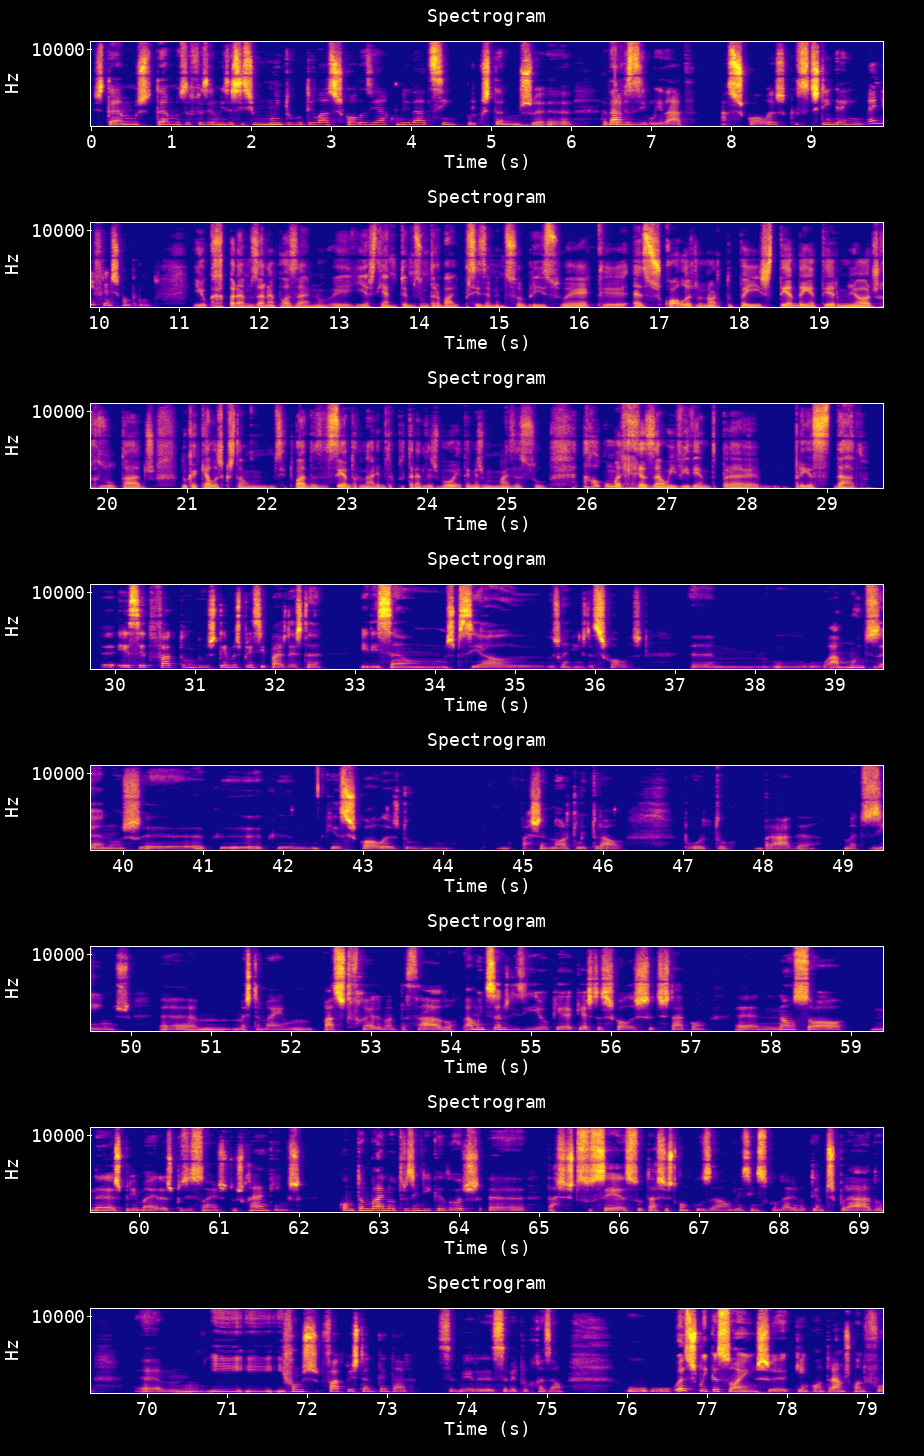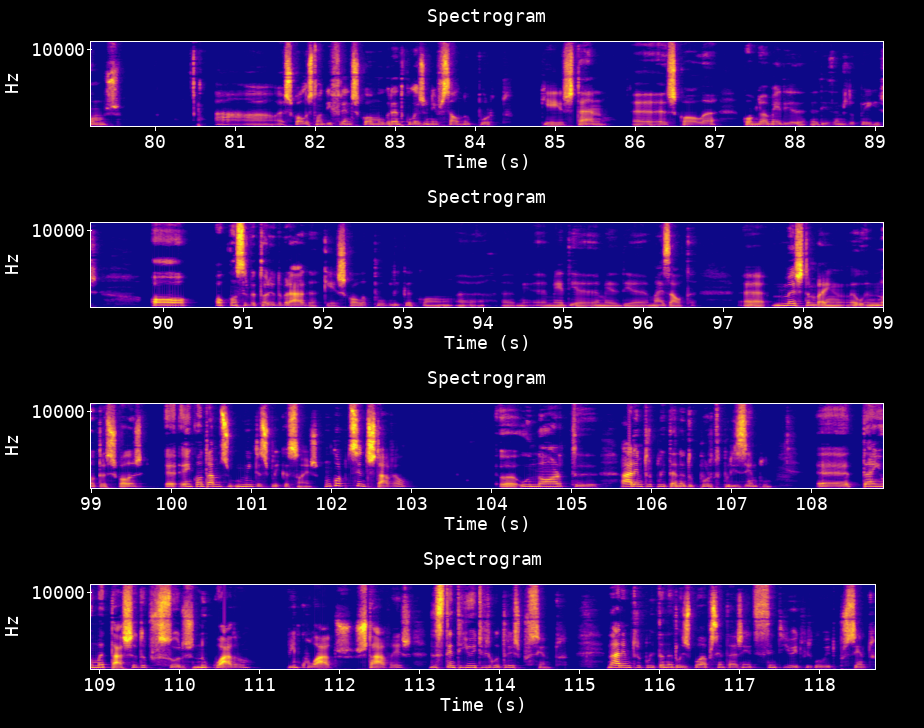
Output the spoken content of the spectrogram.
estamos, estamos a fazer um exercício muito útil às escolas e à comunidade, sim, porque estamos a, a dar visibilidade às escolas que se distinguem em diferentes componentes. E o que reparamos ano após ano, e este ano temos um trabalho precisamente sobre isso, é que as escolas no norte do país tendem a ter melhores resultados do que aquelas que estão situadas a centro, na área metropolitana de Lisboa e até mesmo mais a sul. Há alguma razão evidente para, para esse dado? Esse é de facto um dos temas principais desta edição especial dos rankings das escolas. Um, o, o, há muitos anos uh, que, que, que, as escolas do faixa norte litoral, Porto, Braga, Matozinhos, uh, mas também Passos de Ferreira no ano passado, há muitos anos dizia eu que, que estas escolas se destacam uh, não só nas primeiras posições dos rankings, como também noutros indicadores, uh, taxas de sucesso, taxas de conclusão do ensino secundário no tempo esperado, um, e, e, e, fomos, de facto, este ano tentar saber, saber por que razão. O, o, as explicações uh, que encontramos quando fomos às escolas tão diferentes como o Grande Colégio Universal no Porto, que é este ano a escola com a melhor média de exames do país, ou ao Conservatório de Braga, que é a escola pública com a, a, média, a média mais alta. Uh, mas também uh, noutras escolas uh, encontramos muitas explicações. Um corpo docente estável, o norte, a área metropolitana do Porto, por exemplo, tem uma taxa de professores no quadro vinculados, estáveis, de 78,3%. Na área metropolitana de Lisboa, a percentagem é de 68,8%.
